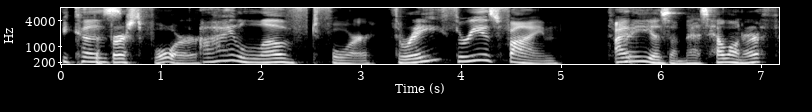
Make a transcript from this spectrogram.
because The first four, I loved four. three, Three is fine. I- three is a mess. Hell on earth.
